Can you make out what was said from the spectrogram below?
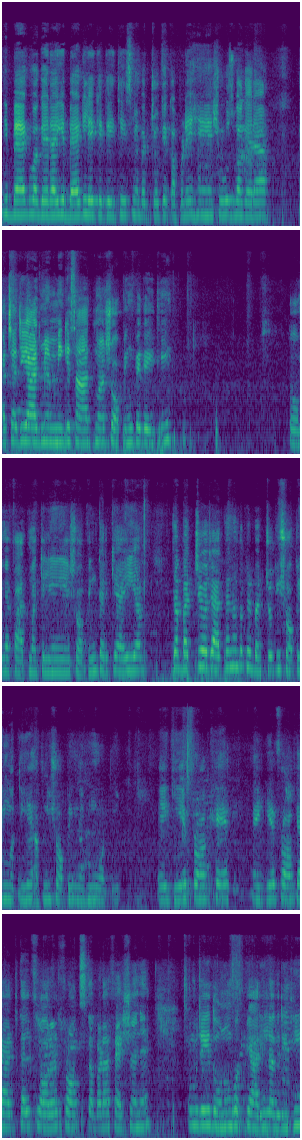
ये बैग वगैरह, ये बैग लेके गई थी इसमें बच्चों के कपड़े हैं शूज़ वगैरह। अच्छा जी, आज मैं अम्मी के साथ वहाँ शॉपिंग पे गई थी। तो मैं फ़ातिमा के लिए ये शॉपिंग करके आई। अब जब बच्चे हो जाते हैं ना तो फिर बच्चों की शॉपिंग होती है, अपनी शॉपिंग नहीं होती। एक ये फ़्रॉक है, एक ये फ़्रॉक है। आजकल फ्लोरल फ्रॉक्स का बड़ा फ़ैशन है। तो मुझे ये दोनों बहुत प्यारी लग रही थी।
